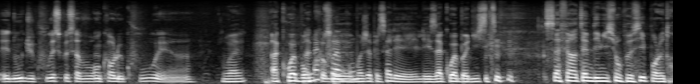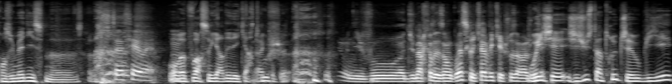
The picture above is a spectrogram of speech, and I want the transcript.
Et donc, du coup, est-ce que ça vaut encore le coup et, euh, Ouais. Aquabon. Aquabon. Moi, j'appelle ça les, les aquabonistes? Ça fait un thème d'émission possible pour le transhumanisme. euh, Tout à fait, ouais. On va pouvoir se garder des cartouches. Ouais. Au niveau euh, du marqueur des angoisses, quelqu'un avait quelque chose à rajouter Oui, j'ai juste un truc que j'ai oublié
